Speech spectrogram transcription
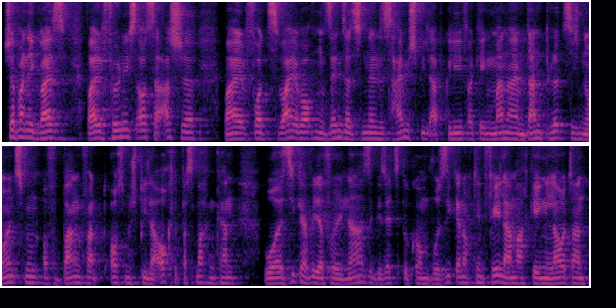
Schepanik weiß, weil Phoenix aus der Asche, weil vor zwei Wochen ein sensationelles Heimspiel abgeliefert gegen Mannheim, dann plötzlich 90 Minuten auf der Bank aus dem Spieler auch etwas machen kann, wo er Sieger wieder vor die Nase gesetzt bekommt, wo Sieger noch den Fehler macht gegen Lautern,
